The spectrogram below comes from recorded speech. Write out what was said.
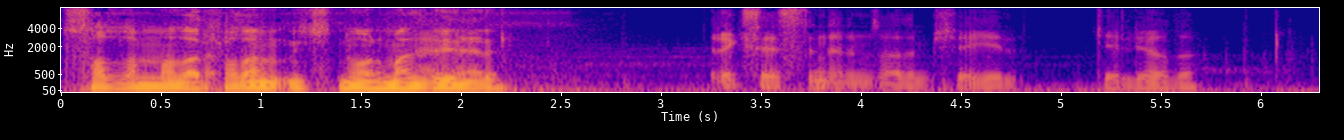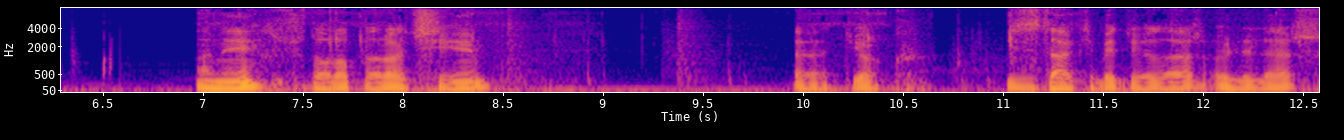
sallanmalar Saçma. falan hiç normal Evet, değildi. evet. Direkt ses dinledim zaten bir şey gel geliyordu. Hani şu dolapları açayım. Evet yok. Bizi takip ediyorlar ölüler.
